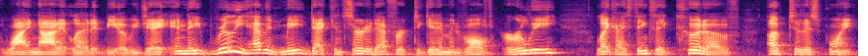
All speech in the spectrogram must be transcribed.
why not it let it be OBJ? And they really haven't made that concerted effort to get him involved early, like I think they could have up to this point.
